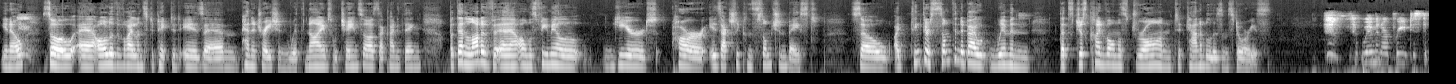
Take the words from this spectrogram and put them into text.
you know. So uh, all of the violence depicted is um, penetration with knives, with chainsaws, that kind of thing. But then a lot of uh, almost female geared horror is actually consumption based. So I think there's something about women that's just kind of almost drawn to cannibalism stories. Women are predisp-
